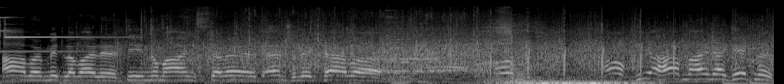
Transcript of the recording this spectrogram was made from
aber mittlerweile die Nummer 1 der Welt, Angelique Kerber. Und auch wir haben ein Ergebnis.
